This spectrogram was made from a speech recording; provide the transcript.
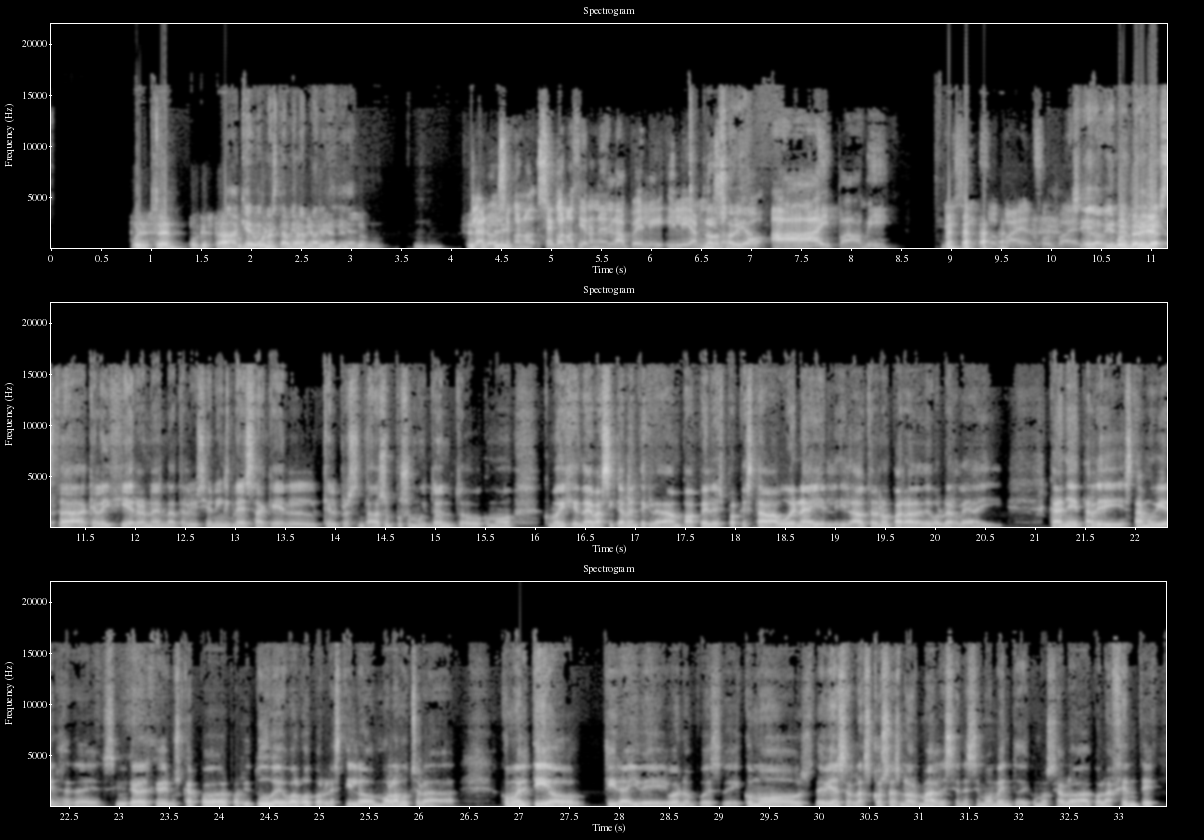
Puede ser, porque estaba Ah, súper también también, aparecía Liam Neeson. en-. Sí, sí, Claro, sí. Se, cono- se conocieron en la peli y Liam No lo Neeson sabía. dijo, ¡ay, pa' mí! Y sí, fue para él, fue para él. Sí, había una Pues había- entrevista que le hicieron en la televisión inglesa que el, que el presentador se puso muy tonto, como, como diciendo básicamente que le daban papeles porque estaba buena y, y la otra no para de devolverle ahí caña y tal. Y está muy bien. Si queréis buscar por, por YouTube o algo por el estilo, mola mucho la como el tío tira ahí de, bueno, pues de cómo debían ser las cosas normales en ese momento, de cómo se hablaba con la gente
